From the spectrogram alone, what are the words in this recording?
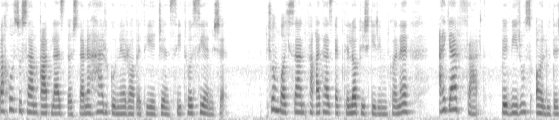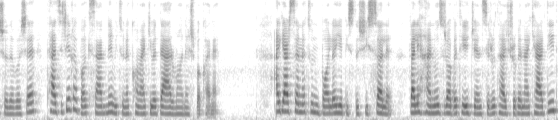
و خصوصا قبل از داشتن هر گونه رابطه جنسی توصیه میشه. چون واکسن فقط از ابتلا پیشگیری می‌کنه اگر فرد به ویروس آلوده شده باشه تزریق واکسن نمی‌تونه کمکی به درمانش بکنه. اگر سنتون بالای 26 ساله ولی هنوز رابطه جنسی رو تجربه نکردید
